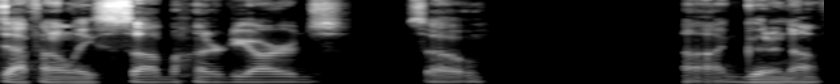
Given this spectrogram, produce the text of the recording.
definitely sub 100 yards, so uh, good enough.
